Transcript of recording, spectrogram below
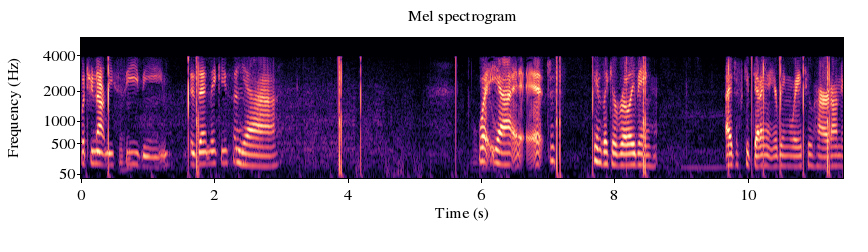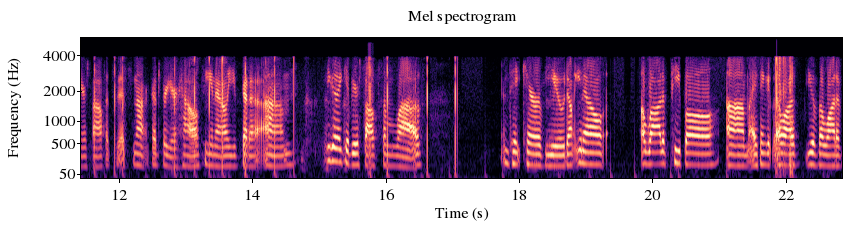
but you're not receiving. Is that making sense? yeah What? Yeah, it, it just seems like you're really being. I just keep getting it. You're being way too hard on yourself. It's it's not good for your health. You know, you've got to um, you got to give yourself some love and take care of you. Don't you know? A lot of people. Um, I think a lot of you have a lot of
